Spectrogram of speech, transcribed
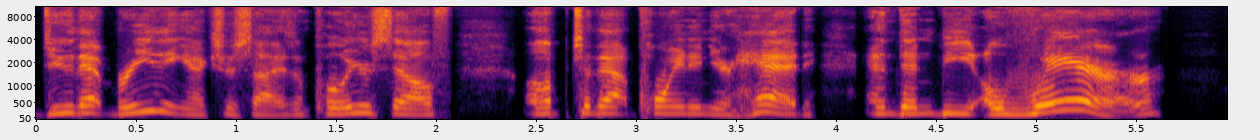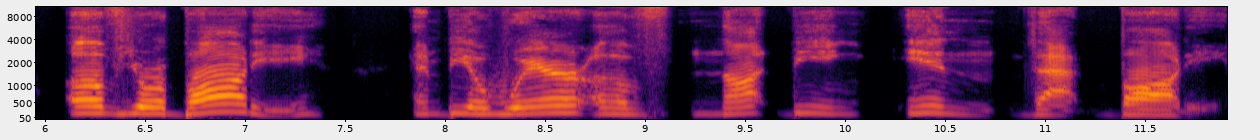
do that breathing exercise and pull yourself up to that point in your head and then be aware of your body and be aware of not being in that body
